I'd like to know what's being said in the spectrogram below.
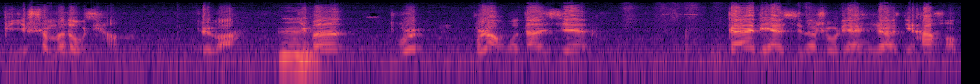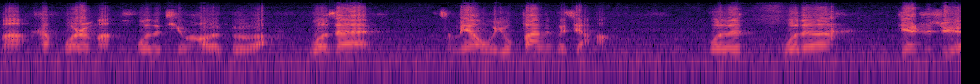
比什么都强，对吧？嗯你们不是不让我担心，该联系的时候联系着。你还好吗？还活着吗？活得挺好的，哥哥。我在怎么样？我又颁了个奖，我的我的电视剧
